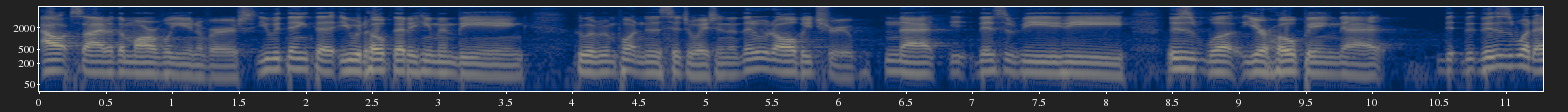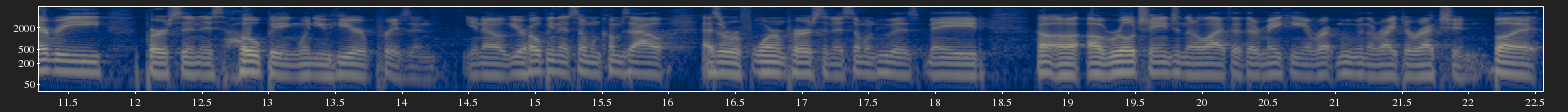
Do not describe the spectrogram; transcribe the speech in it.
outside of the Marvel universe, you would think that you would hope that a human being who had been put into this situation that it would all be true, and that this would be the this is what you're hoping that th- th- this is what every person is hoping when you hear prison. You know, you're hoping that someone comes out as a reformed person, as someone who has made a, a real change in their life, that they're making a right move in the right direction. But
